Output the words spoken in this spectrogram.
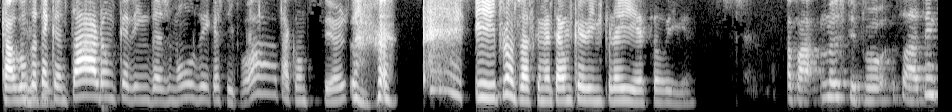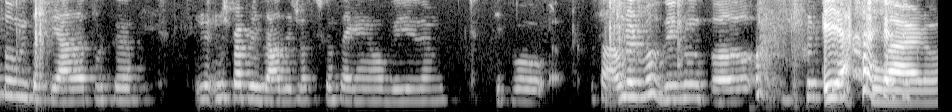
Que alguns até cantaram um bocadinho das músicas, tipo, ah, está a acontecer. e pronto, basicamente é um bocadinho por aí essa linha. Opa, mas tipo, sei lá, tem tudo muita piada porque nos próprios áudios vocês conseguem ouvir tipo, lá, o nervosismo todo. Porque Yeah. Claro.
